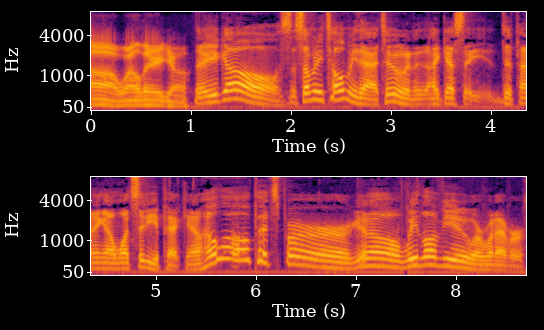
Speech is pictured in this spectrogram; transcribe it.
Oh well, there you go. There you go. So somebody told me that too, and I guess they, depending on what city you pick, you know, hello Pittsburgh, you know, we love you or whatever.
